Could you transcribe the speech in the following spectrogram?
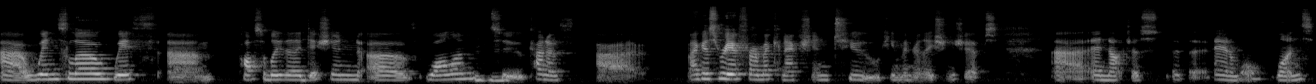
uh, Winslow with um, possibly the addition of Walum Mhm. to kind of, uh, I guess, reaffirm a connection to human relationships uh, and not just the animal ones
